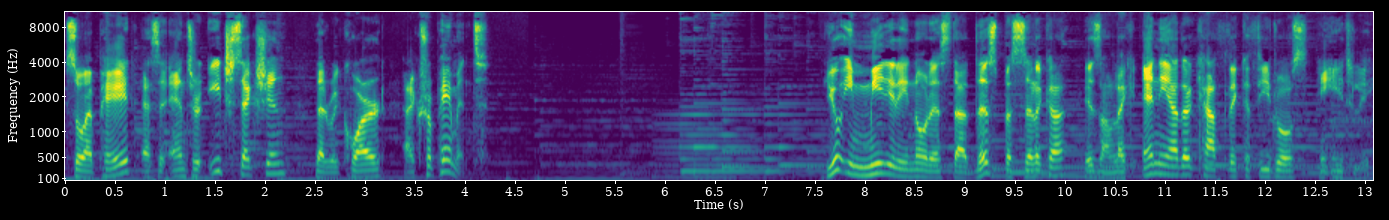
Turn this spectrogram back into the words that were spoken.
so I paid as I entered each section that required extra payment. You immediately notice that this basilica is unlike any other Catholic cathedrals in Italy.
